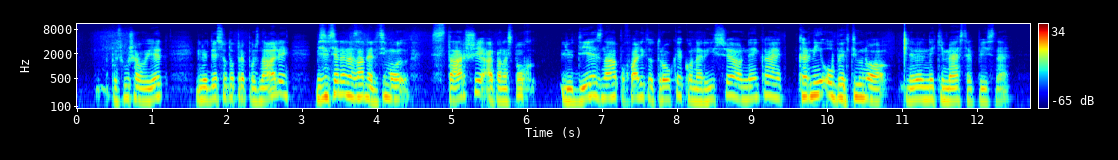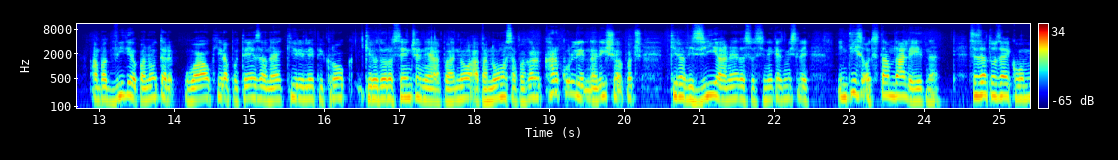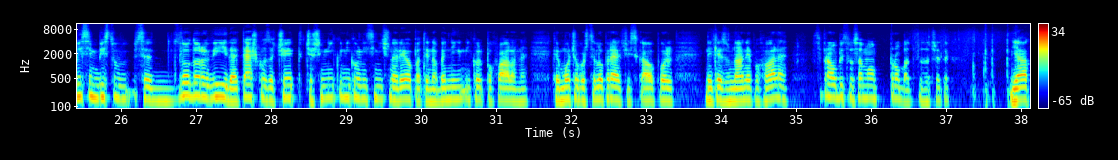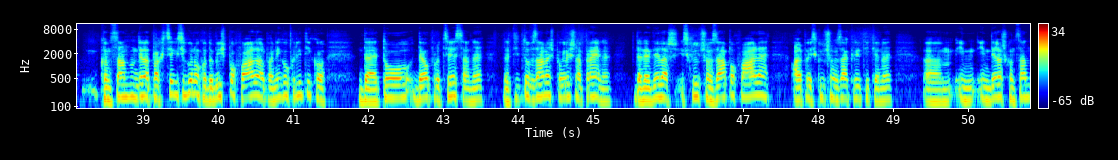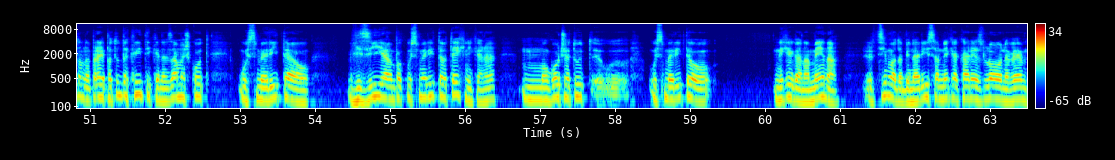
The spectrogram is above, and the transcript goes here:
poskušal ujeti in ljudje so to prepoznali. Mislim, se ne na zadnje, recimo starši ali pa nasploh ljudje znajo pohvaliti otroke, ko narišejo nekaj, kar ni objektivno, ne vem, neki masterpiece. Ne. Ampak vidijo pa noter, wow, kira poteza, ne, kiri lepi krok, kiro dobro senčanje, ali pa, no, ali pa nos, ali pa kar, karkoli narišejo, pač kira vizija, ne, da so si nekaj zmislili in ti od tam dalje jedne. Se zato zdaj, ko mislim, v bistvu se zelo dobro vidi, da je težko začeti, če še nikoli, nikoli nisi nič naredil, pa te noben ni nikoli pohvala, ne? ker moče boš celo preveč iskal pol neke zunanje pohvale. Se pravi, v bistvu samo probati za začetek. Ja, konstantno delati, pa vse sigurno, ko dobiš pohvalo ali pa neko kritiko, da je to del procesa, ne? da ti to vzameš, pa greš naprej, ne? da ne delaš izključno za pohvale ali pa izključno za kritike. ne. Um, in, in delaš konstantno naprej, pa tudi da kritike ne vzameš kot usmeritev vizije, ampak usmeritev tehnike. Ne? Mogoče tudi uh, usmeritev nekega namena. Recimo, da bi narisal nekaj, kar je zelo, ne vem,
